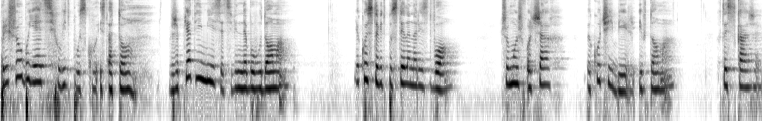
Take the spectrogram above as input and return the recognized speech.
Прийшов боєць у відпустку із АТО. Вже п'ятий місяць він не був удома. Якось то відпустили на Різдво. Чому ж в очах пекучий біль і втома? Хтось скаже,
